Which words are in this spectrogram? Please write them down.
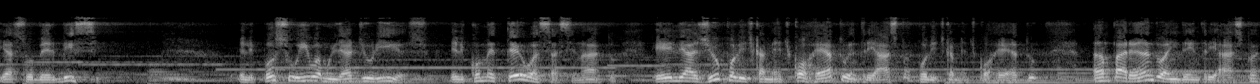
e a soberbice. Ele possuiu a mulher de Urias, ele cometeu o assassinato, ele agiu politicamente correto, entre aspas, politicamente correto, amparando ainda, entre aspas,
